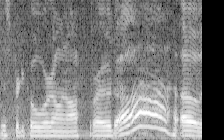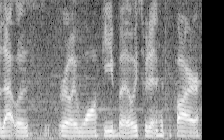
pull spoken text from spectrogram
This is pretty cool. We're going off road. Ah! Oh, that was really wonky, but at least we didn't hit the fire.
